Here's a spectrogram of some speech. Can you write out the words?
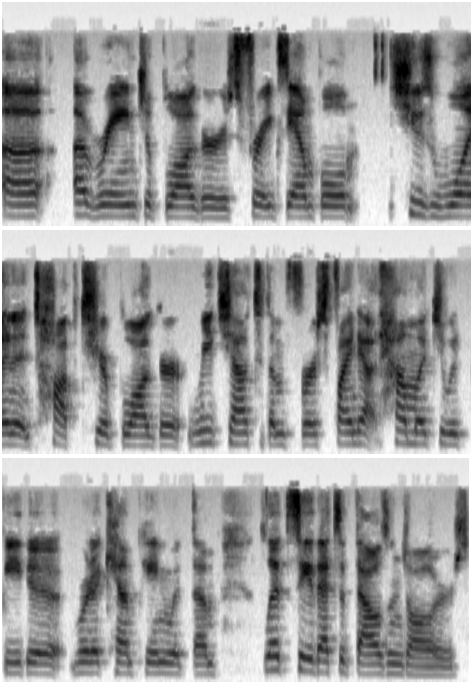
a, a range of bloggers. For example, choose one top tier blogger, reach out to them first, find out how much it would be to run a campaign with them. Let's say that's a thousand dollars.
